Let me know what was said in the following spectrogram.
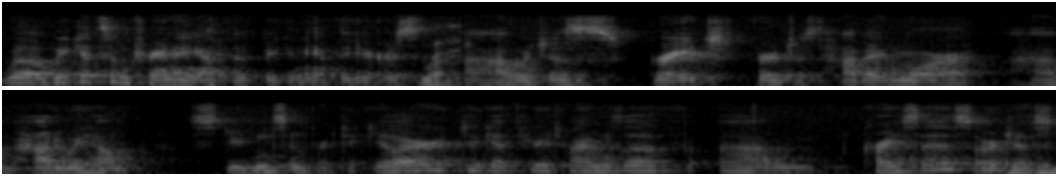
Well, we get some training at the beginning of the years, Right. uh, which is great for just having more. Um, how do we help students in particular to get through times of um, crisis or just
